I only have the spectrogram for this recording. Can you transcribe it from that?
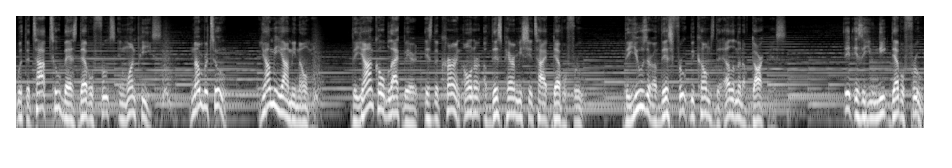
with the top two best devil fruits in One Piece. Number 2. Yami Yami Nomi. The Yonko Blackbeard is the current owner of this Paramecia type devil fruit. The user of this fruit becomes the element of darkness. It is a unique devil fruit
